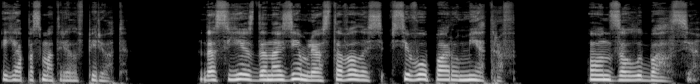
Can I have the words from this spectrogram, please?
Я посмотрела вперед. До съезда на землю оставалось всего пару метров. Он заулыбался.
